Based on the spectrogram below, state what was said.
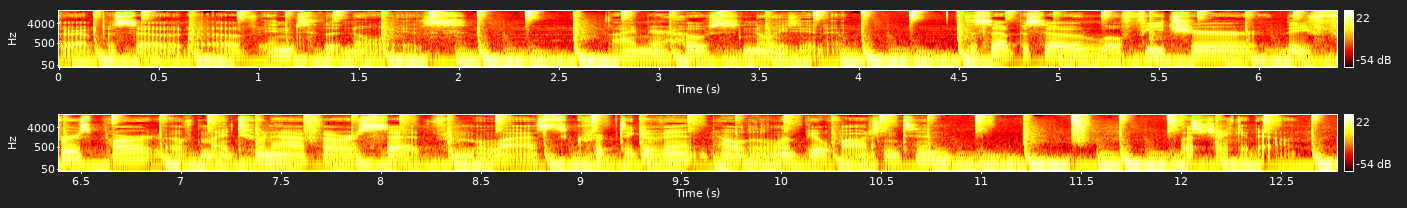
another episode of Into the Noise. I'm your host, Noise Unit. This episode will feature the first part of my two and a half hour set from the last Cryptic event held in Olympia, Washington. Let's check it out.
